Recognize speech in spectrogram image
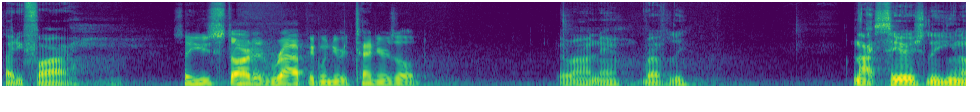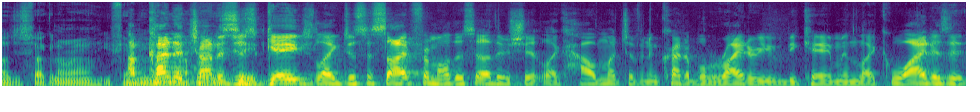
Thirty five, So you started rapping when you were 10 years old. Around there, roughly. Not seriously, you know, just fucking around. You feel I'm me? kind of trying to just sick. gauge, like, just aside from all this other shit, like how much of an incredible writer you became, and like why does it,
